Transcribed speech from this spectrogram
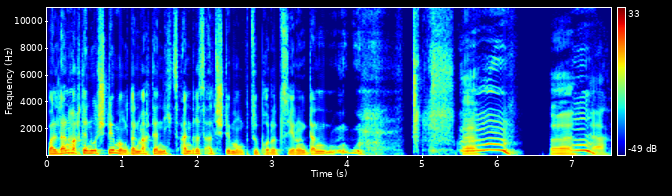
Weil dann macht er nur Stimmung. Dann macht er nichts anderes als Stimmung zu produzieren. Und dann. Äh, ja.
